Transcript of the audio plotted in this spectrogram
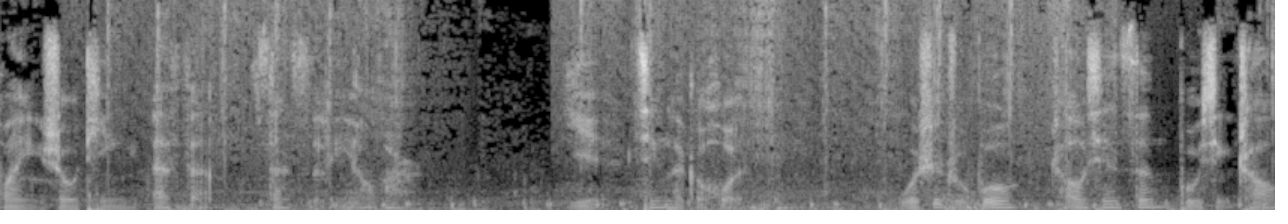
欢迎收听 FM 三四零幺二，夜惊了个魂，我是主播超先生，不姓超。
